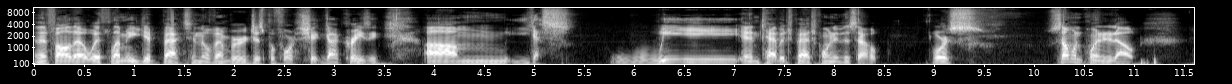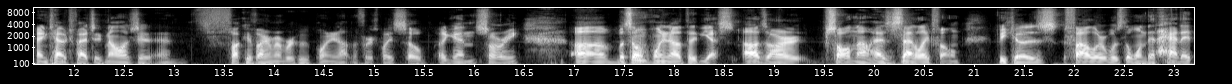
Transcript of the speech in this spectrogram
and then follow that with, let me get back to November just before shit got crazy? Um, yes. We, and Cabbage Patch pointed this out, or s- someone pointed it out, and Cabbage Patch acknowledged it, and fuck if I remember who pointed it out in the first place. So again, sorry. Uh, but someone pointed out that yes, odds are Saul now has a satellite phone because Fowler was the one that had it,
